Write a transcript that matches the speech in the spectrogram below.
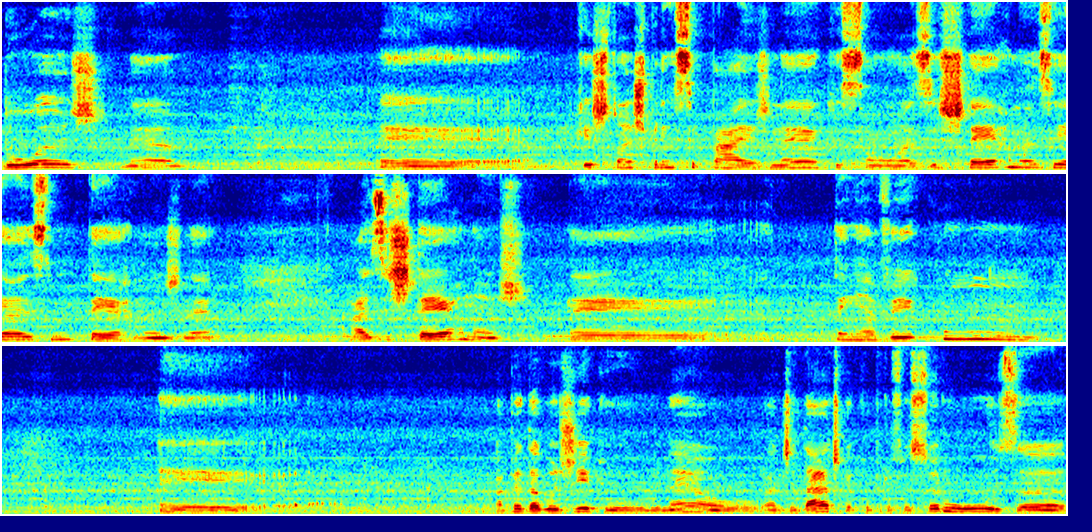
duas né, é, questões principais, né, que são as externas e as internas. Né? As externas é, têm a ver com é, a pedagogia, que o, né, a didática que o professor usa,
